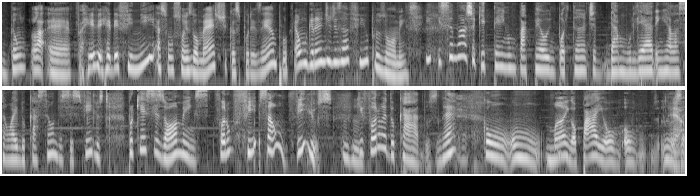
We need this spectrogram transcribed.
Então, lá, é, re- redefinir as funções domésticas, por exemplo, é um grande desafio para os homens. E, e você não acha que tem um papel importante da mulher em relação à educação desses filhos? Porque esses homens foram fi são filhos Uhum. que foram educados, né? Com um mãe ou pai ou, ou É.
